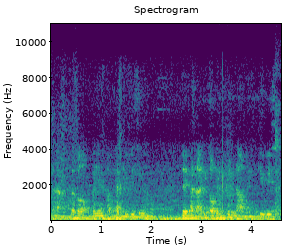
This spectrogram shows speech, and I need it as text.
นะฮะแล้วก็ก็ยังทำงานคิวบิซึมในฐานะที่เขาเป็นผู้นำแห่งคิวิซึม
